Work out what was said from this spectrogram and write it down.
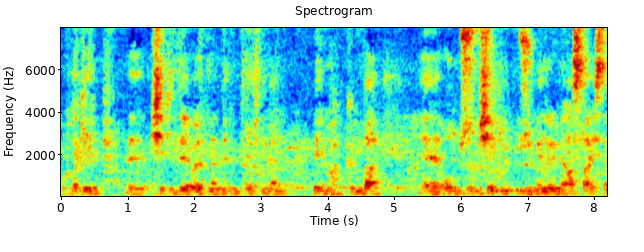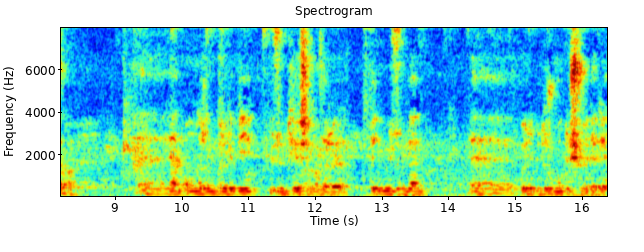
okula gelip eee, bir şekilde öğretmenlerim tarafından benim hakkımda eee, olumsuz bir şey üzülmelerini asla istemem. Eee, yani onların böyle bir üzüntü yaşamaları, benim yüzümden eee, böyle bir duruma düşmeleri,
